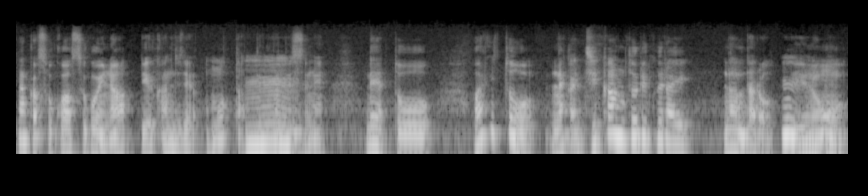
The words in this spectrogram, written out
なんかそこはすごいなっていう感じで思ったって感じですね。でえっと割となんか時間どれぐらいなんだろうっていうのうんうんうを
